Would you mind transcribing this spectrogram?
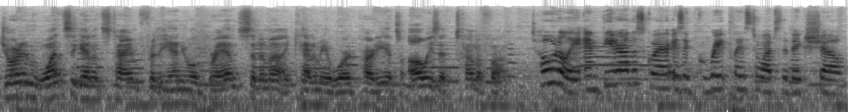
Jordan, once again, it's time for the annual Grand Cinema Academy Award party. It's always a ton of fun. Totally, and Theater on the Square is a great place to watch the big show.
